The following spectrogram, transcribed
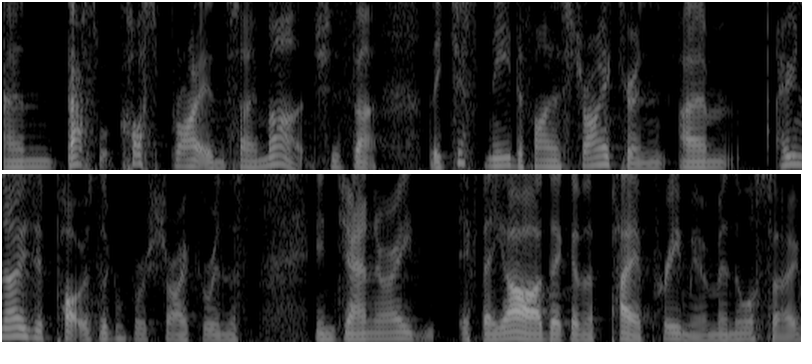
and that's what cost Brighton so much is that they just need to find a striker, and um, who knows if Potter's looking for a striker in this in January? If they are, they're going to pay a premium, and also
